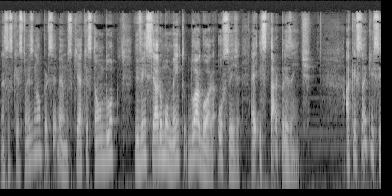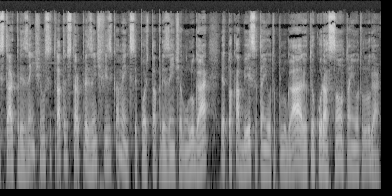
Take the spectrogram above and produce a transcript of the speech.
nessas questões e não percebemos, que é a questão do vivenciar o momento do agora, ou seja, é estar presente. A questão é que se estar presente não se trata de estar presente fisicamente. Você pode estar presente em algum lugar e a tua cabeça está em outro lugar, e o teu coração está em outro lugar.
